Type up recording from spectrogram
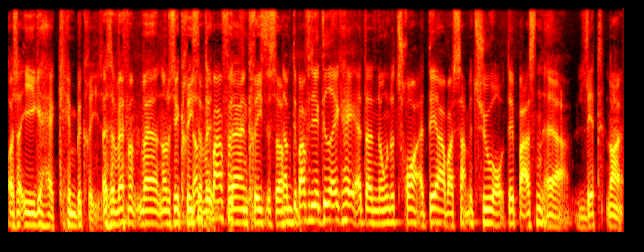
og så ikke have kæmpe kriser. Altså, hvad for, hvad, når du siger kriser, Nå, det er bare for- hvad er en krise så? Nå, det er bare fordi, jeg gider ikke have, at der er nogen, der tror, at det at arbejde sammen i 20 år, det bare sådan er let. Nej.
